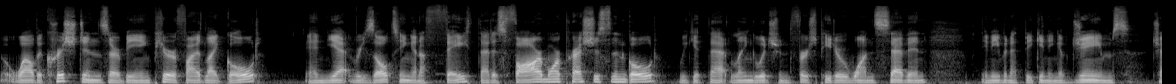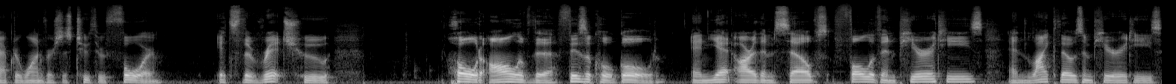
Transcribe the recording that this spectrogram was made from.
while the Christians are being purified like gold, and yet resulting in a faith that is far more precious than gold. We get that language in 1 Peter 1 7, and even at the beginning of James chapter 1, verses 2 through 4. It's the rich who hold all of the physical gold and yet are themselves full of impurities, and like those impurities,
